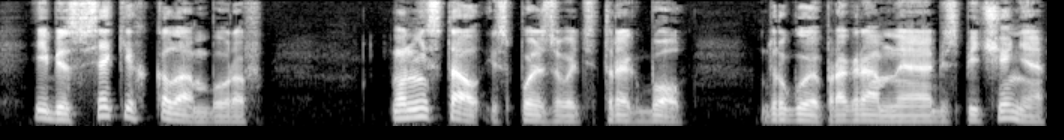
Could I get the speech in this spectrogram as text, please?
— «и без всяких каламбуров». Он не стал использовать трекбол, другое программное обеспечение.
